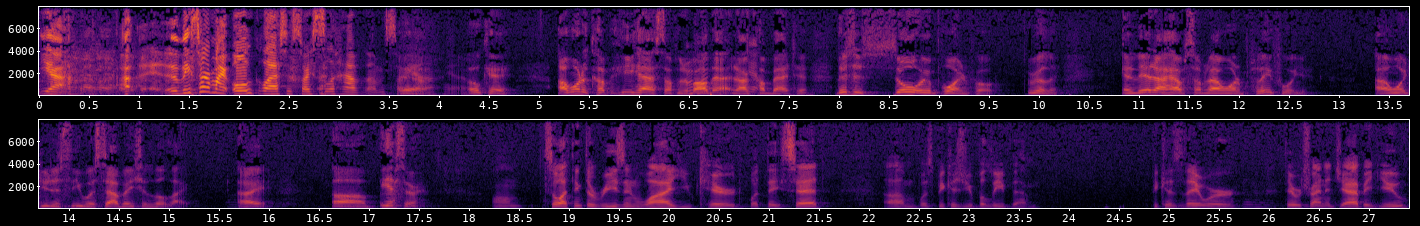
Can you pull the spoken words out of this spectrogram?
Yeah. I, these are my old glasses, so I still have them. So yeah, yeah. Okay. I want to come. He has something about that, and I'll Yeah. come back to it. This is so important, folks. Really. And then I have something I want to play for you. I want you to see what salvation look like. All right. Um, yes, sir. Um, so I think the reason why you cared what they said um, was because you believed them, because they were they were trying to jab at you,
